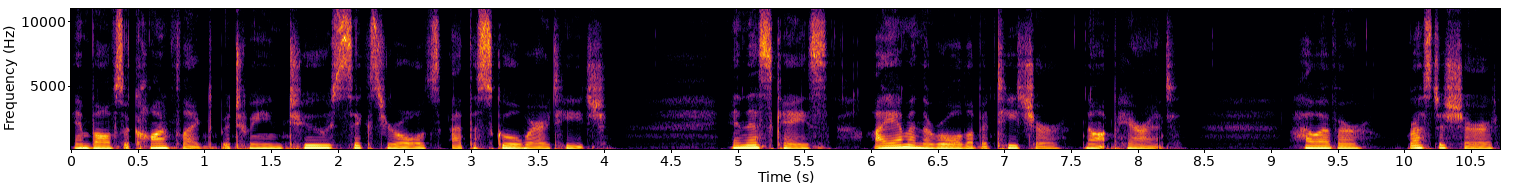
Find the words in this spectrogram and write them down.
involves a conflict between two six year olds at the school where I teach. In this case, I am in the role of a teacher, not parent. However, rest assured,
